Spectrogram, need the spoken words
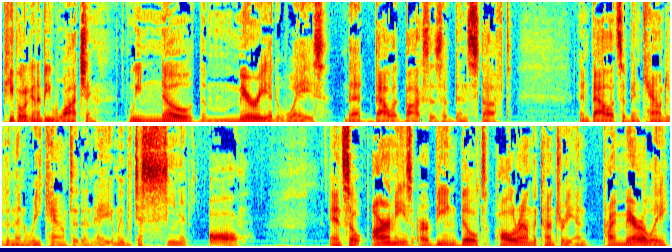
People are going to be watching. We know the myriad ways that ballot boxes have been stuffed and ballots have been counted and then recounted and we've just seen it all. And so armies are being built all around the country and primarily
